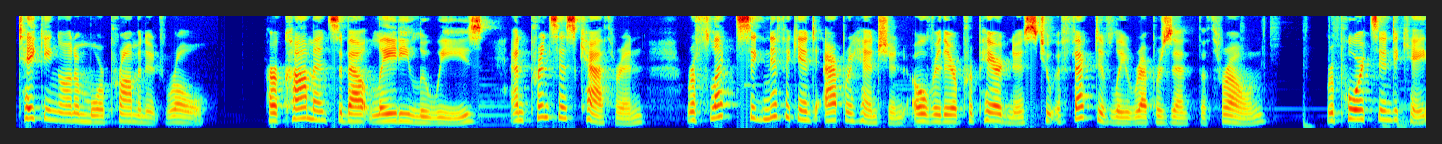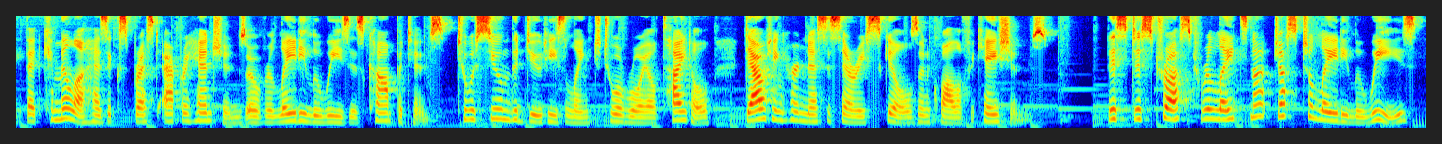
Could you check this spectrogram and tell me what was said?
taking on a more prominent role. Her comments about Lady Louise and Princess Catherine reflect significant apprehension over their preparedness to effectively represent the throne. Reports indicate that Camilla has expressed apprehensions over Lady Louise's competence to assume the duties linked to a royal title, doubting her necessary skills and qualifications. This distrust relates not just to Lady Louise,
